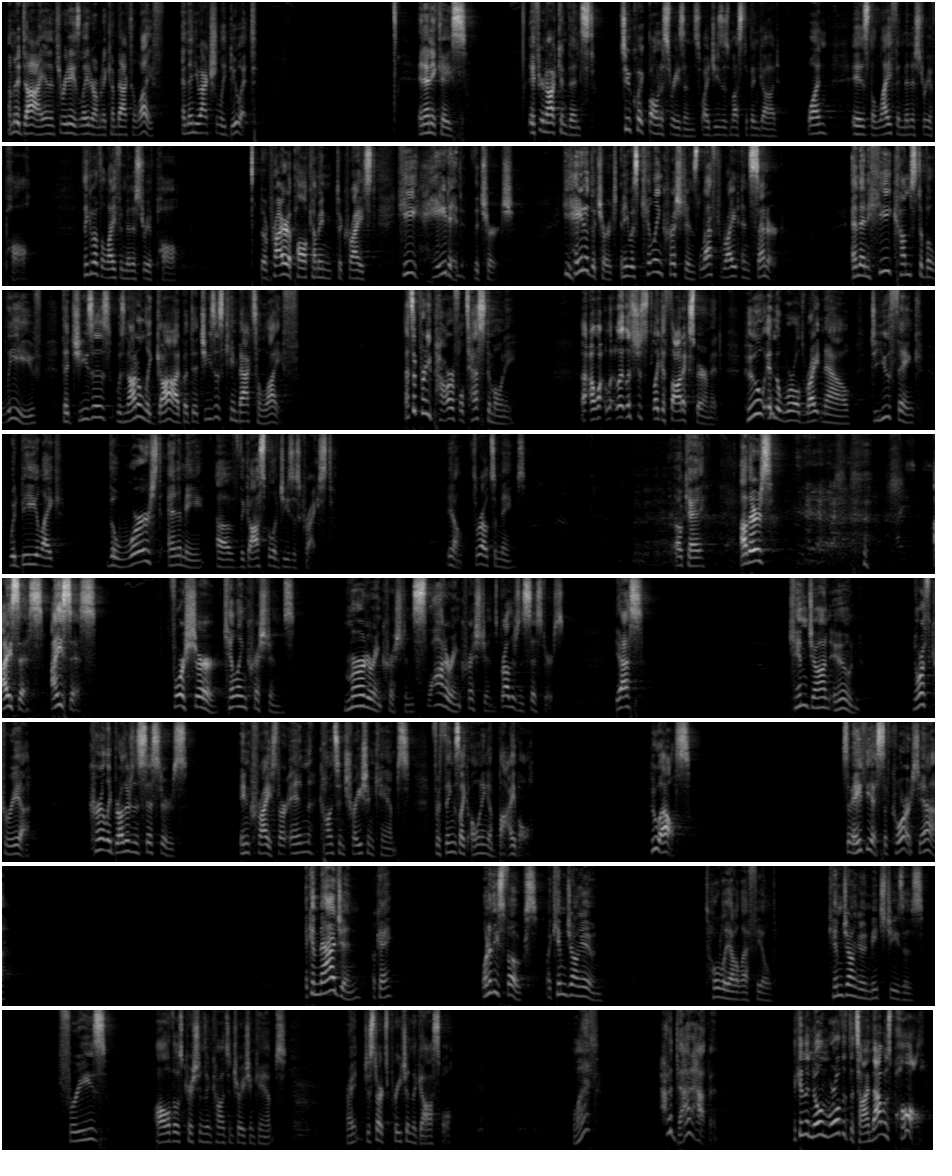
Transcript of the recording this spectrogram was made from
I'm going to die, and then three days later I'm going to come back to life. And then you actually do it. In any case, if you're not convinced, Two quick bonus reasons why Jesus must have been God. One is the life and ministry of Paul. Think about the life and ministry of Paul. But prior to Paul coming to Christ, he hated the church. He hated the church and he was killing Christians left, right, and center. And then he comes to believe that Jesus was not only God, but that Jesus came back to life. That's a pretty powerful testimony. Want, let's just like a thought experiment. Who in the world right now do you think would be like the worst enemy of the gospel of Jesus Christ? You know, throw out some names. Okay. Others? ISIS. ISIS. For sure, killing Christians, murdering Christians, slaughtering Christians, brothers and sisters. Yes? Kim Jong un. North Korea, currently brothers and sisters in Christ are in concentration camps for things like owning a Bible. Who else? Some atheists, of course, yeah. Like imagine, okay, one of these folks, like Kim Jong un, totally out of left field. Kim Jong un meets Jesus frees all those Christians in concentration camps, right? Just starts preaching the gospel. What? How did that happen? Like in the known world at the time, that was Paul.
